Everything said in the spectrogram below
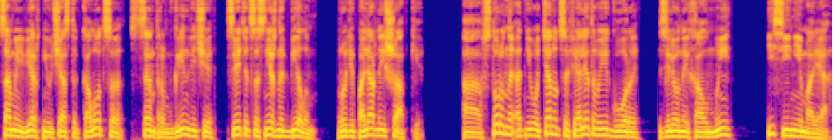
Самый верхний участок колодца с центром в Гринвиче светится снежно-белым, вроде полярной шапки, а в стороны от него тянутся фиолетовые горы, зеленые холмы и синие моря.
